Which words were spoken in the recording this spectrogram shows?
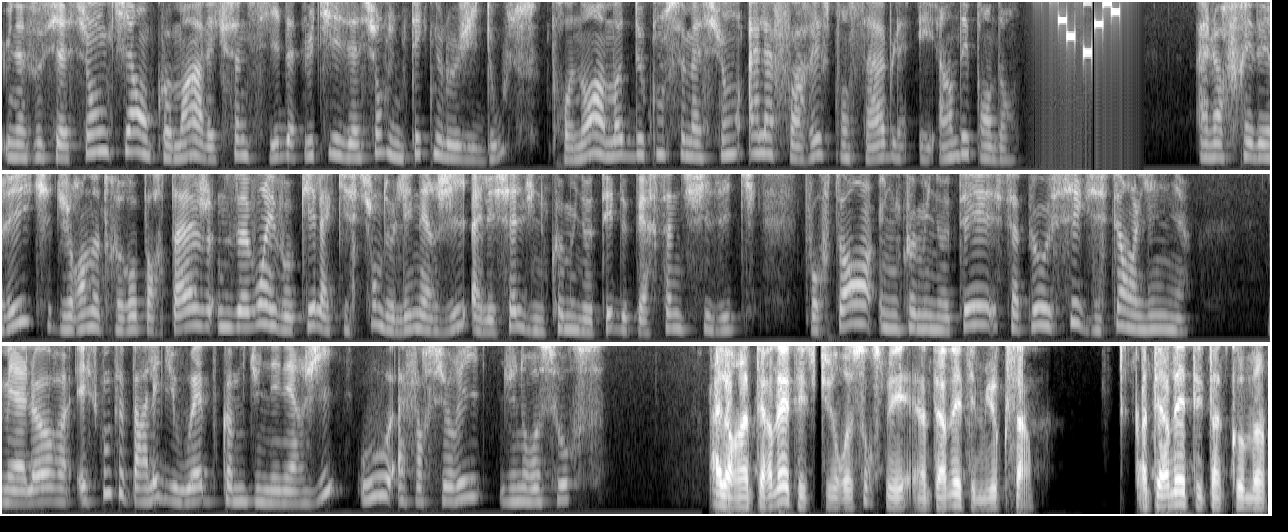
une association qui a en commun avec Sunseed l'utilisation d'une technologie douce, prônant un mode de consommation à la fois responsable et indépendant. Alors Frédéric, durant notre reportage, nous avons évoqué la question de l'énergie à l'échelle d'une communauté de personnes physiques. Pourtant, une communauté, ça peut aussi exister en ligne. Mais alors, est-ce qu'on peut parler du web comme d'une énergie ou, a fortiori, d'une ressource? Alors Internet est une ressource, mais Internet est mieux que ça. Internet est un commun.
